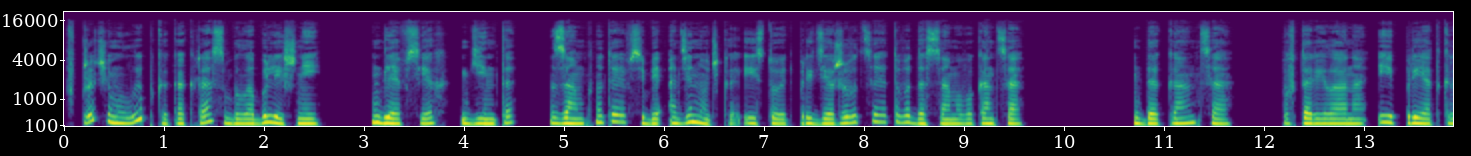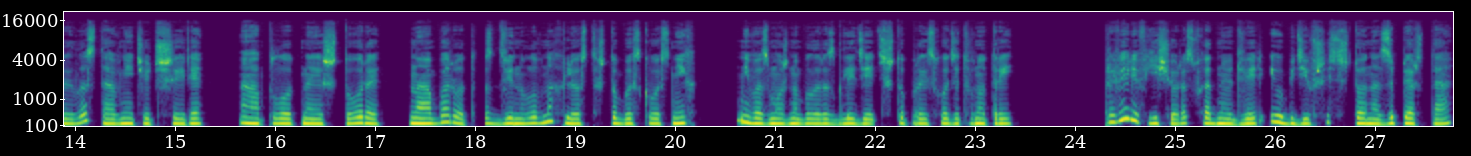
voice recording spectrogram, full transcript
Впрочем, улыбка как раз была бы лишней. Для всех Гинта — замкнутая в себе одиночка, и стоит придерживаться этого до самого конца. «До конца», — повторила она и приоткрыла ставни чуть шире, а плотные шторы, наоборот, сдвинула внахлёст, чтобы сквозь них Невозможно было разглядеть, что происходит внутри. Проверив еще раз входную дверь и убедившись, что она заперта,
